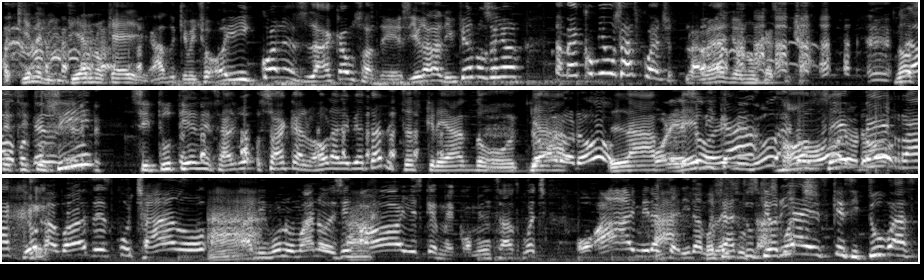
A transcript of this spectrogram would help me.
aquí en el infierno que haya llegado y que me ha dicho, oye, ¿y ¿cuál es la causa de llegar al infierno, señor? Me comió un Sasquatch. La verdad, yo nunca he escuchado. No, No, sé si tú sí, si tú tienes algo, sácalo ahora, Leviatán. Estás creando ya No, no, no. la Por eso es polémica. duda. No, se perraje. Yo jamás he escuchado Ah. a ningún humano decir, Ah. ay, es que me comí un Sasquatch. O, ay, mira esta Ah, herida, me o sea, tu teoría es que si tú vas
